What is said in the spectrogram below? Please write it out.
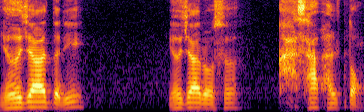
여자들이 여자로서 가사 활동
